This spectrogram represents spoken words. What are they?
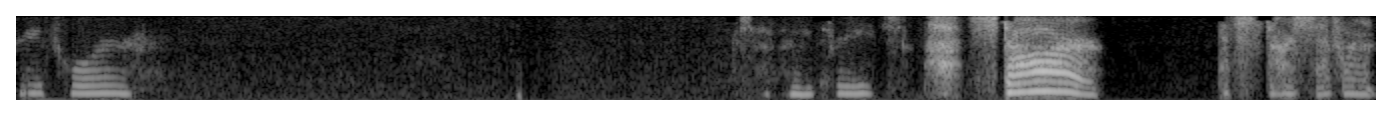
Three, four, seven. three. Star. That's star seven.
